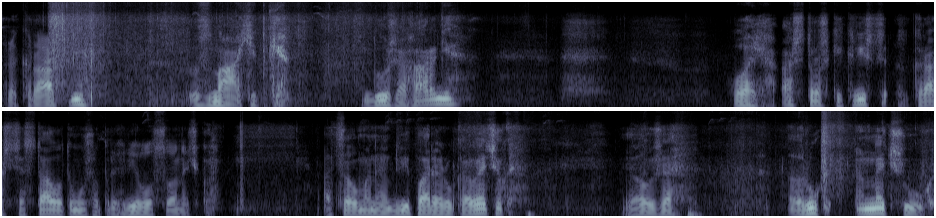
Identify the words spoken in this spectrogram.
прекрасні знахідки. Дуже гарні. Ой, аж трошки краще, краще стало, тому що пригріло сонечко. А це у мене дві пари рукавичок. Я вже рук не чув.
